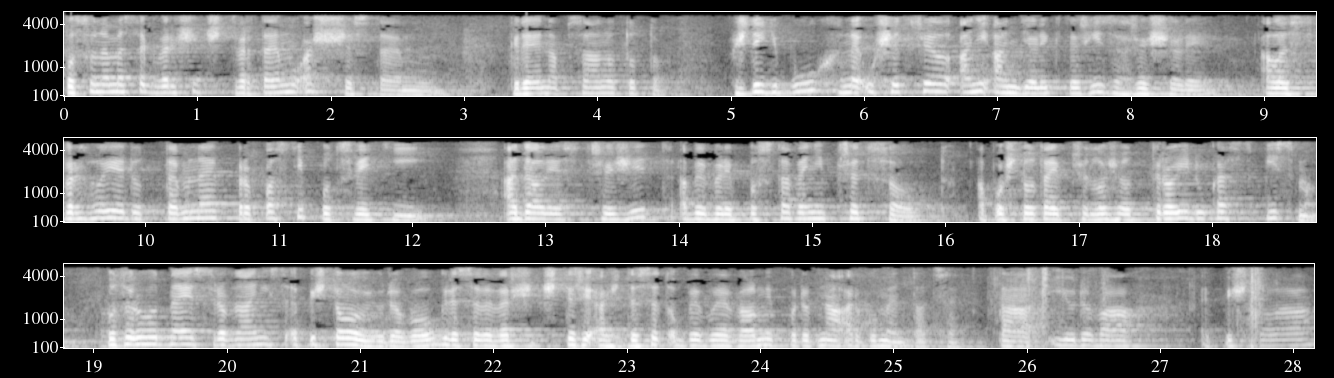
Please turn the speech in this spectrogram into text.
Posuneme se k verši čtvrtému až šestému, kde je napsáno toto. Vždyť Bůh neušetřil ani anděli, kteří zhřešili, ale svrhl je do temné propasti podsvětí a dal je střežit, aby byli postaveni před soud. A poštol tady předložil trojí důkaz z písma. Pozoruhodné je srovnání s epištolou Judovou, kde se ve verši 4 až 10 objevuje velmi podobná argumentace. Ta Judová epištola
